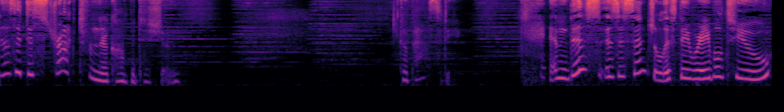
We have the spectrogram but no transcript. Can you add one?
does it distract from their competition? Capacity. And this is essential if they were able to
